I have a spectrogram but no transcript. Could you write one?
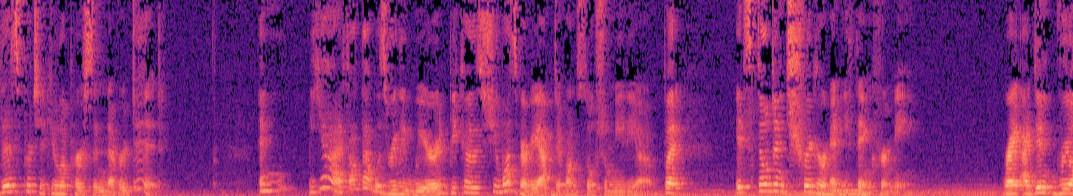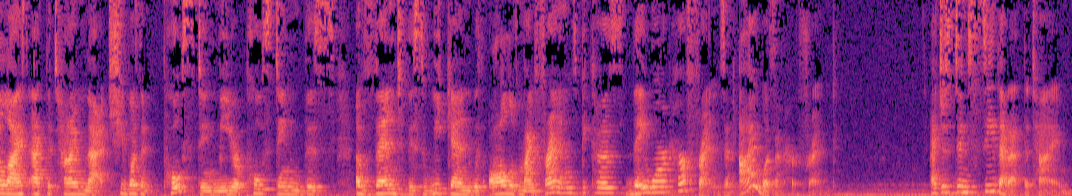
this particular person never did. And yeah, I thought that was really weird because she was very active on social media, but it still didn't trigger anything for me. Right? I didn't realize at the time that she wasn't posting me or posting this event this weekend with all of my friends because they weren't her friends and I wasn't her friend. I just didn't see that at the time.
